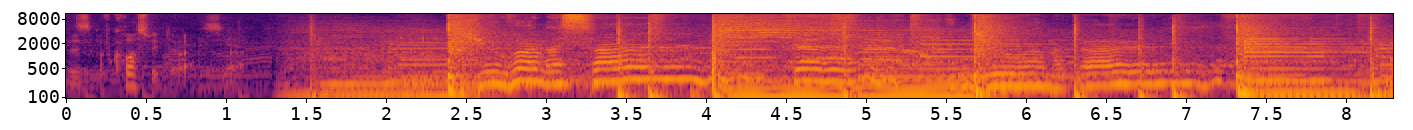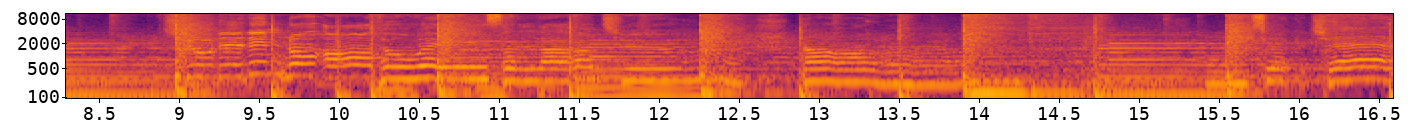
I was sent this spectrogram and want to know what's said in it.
this, of course we do it. So. You were my sun, yeah, and you were my you didn't know all the ways I loved you. No, a chance,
